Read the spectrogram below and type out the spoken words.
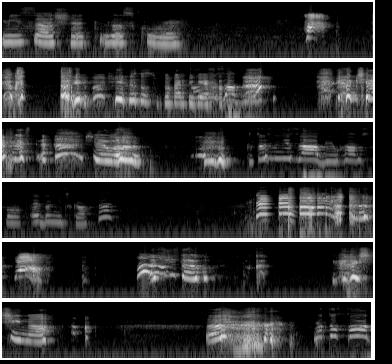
mi zaszedł za skórę. Ha! Jezus Maria. mnie zabił? Jak się przestraszyło. Ktoś mnie zabił, hamstwo. E, doniczka. E? A co się stało? Jaka ścina. What the fuck?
